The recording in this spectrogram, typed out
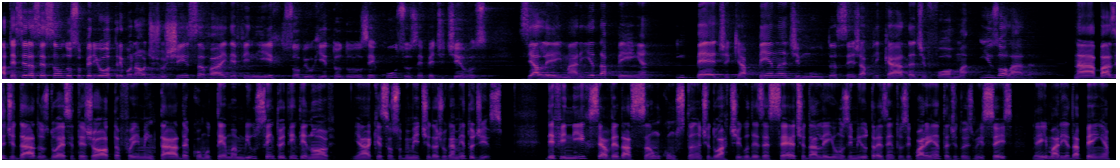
A terceira sessão do Superior Tribunal de Justiça vai definir, sob o rito dos recursos repetitivos, se a Lei Maria da Penha impede que a pena de multa seja aplicada de forma isolada. Na base de dados do STJ foi emendada como tema 1189 e a questão submetida a julgamento diz: definir se a vedação constante do artigo 17 da Lei 11.340 de 2006, Lei Maria da Penha,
